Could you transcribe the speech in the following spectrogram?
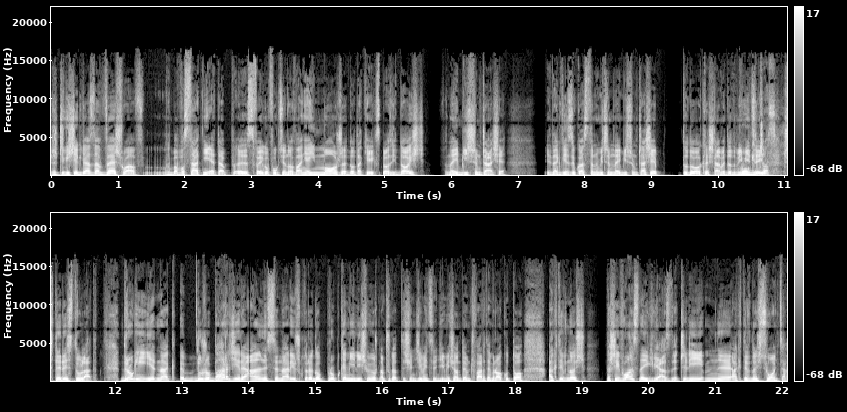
rzeczywiście gwiazda weszła w, chyba w ostatni etap e, swojego funkcjonowania i może do takiej eksplozji dojść w najbliższym czasie. Jednak w języku astronomicznym w najbliższym czasie tu dookreślamy to do mniej więcej czas. 400 lat. Drugi jednak dużo bardziej realny scenariusz, którego próbkę mieliśmy już na przykład w 1994 roku, to aktywność naszej własnej gwiazdy, czyli mm, aktywność Słońca.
